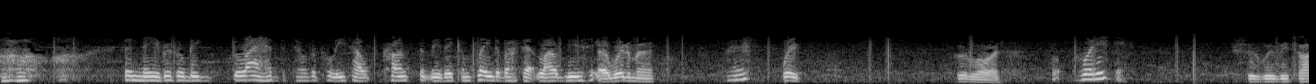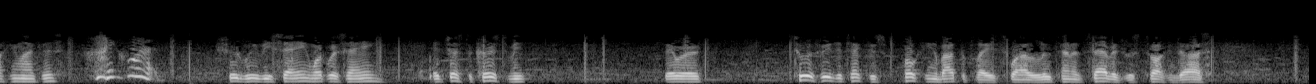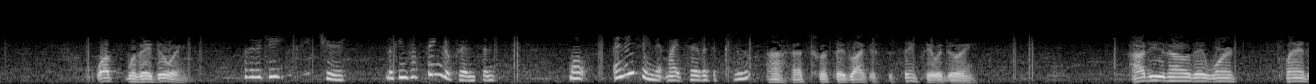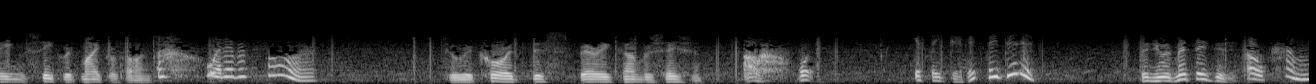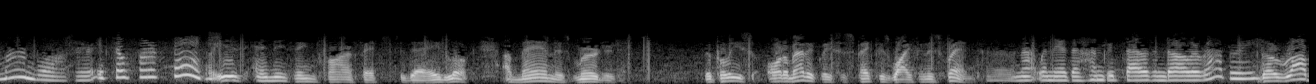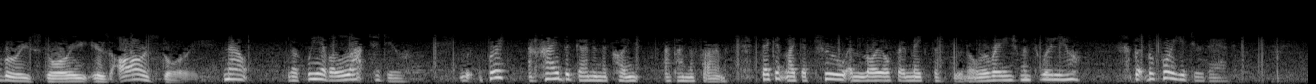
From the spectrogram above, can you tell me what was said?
Oh, the neighbors will be glad to tell the police how constantly they complained about that loud music. Uh, wait a minute. What? Wait. Good Lord. Wh- What is it? Should we be talking like this? Like what? Should we be saying what we're saying? It just occurs to me. There were two or three detectives poking about the place while Lieutenant Savage was talking to us. What were they doing? Well, they were taking pictures, looking for fingerprints and, well, anything that might serve as a clue. Ah, that's what they'd like us to think they were doing. How do you know they weren't planting secret microphones Oh, whatever for? to record this very conversation? Oh, well, if they did it, they did it. Then you admit they did it. Oh, come on, Walter. It's so far-fetched. Is anything far fetched today? Look, a man is murdered. The police automatically suspect his wife and his friend. Oh, not when there's a $100,000 robbery. The robbery story is our story. Now, look, we have a lot to do. First, hide the gun and the coins up on the farm. Second, like a true and loyal friend, make the funeral arrangements, will you? But before you do that,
